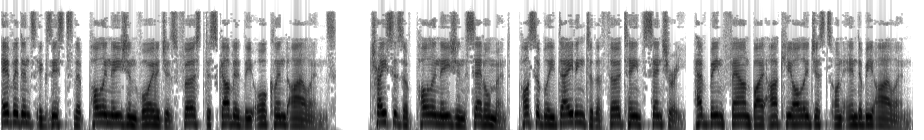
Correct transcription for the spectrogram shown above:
Evidence exists that Polynesian voyagers first discovered the Auckland Islands. Traces of Polynesian settlement, possibly dating to the 13th century, have been found by archaeologists on Enderby Island.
